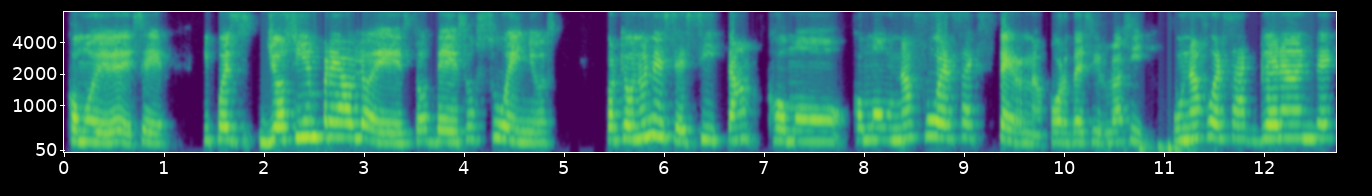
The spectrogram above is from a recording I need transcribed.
como debe de ser. Y pues yo siempre hablo de esto, de esos sueños, porque uno necesita como, como una fuerza externa, por decirlo así, una fuerza grande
